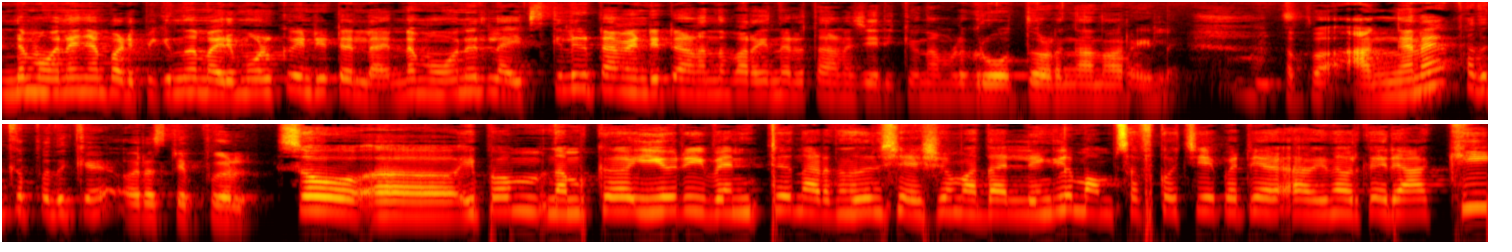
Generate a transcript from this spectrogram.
എന്റെ മോനെ ഞാൻ പഠിപ്പിക്കുന്നത് മരുമോൾക്ക് വേണ്ടിയിട്ടല്ല. എന്റെ മോനൊരു ലൈഫ് സ്കിൽ കിട്ടാൻ വേണ്ടിയിട്ടാണെന്ന് പറയുന്നിടത്താണ് ശരിക്കും നമ്മൾ ഗ്രോത്ത് തുടങ്ങാന്ന് പറയില്ലേ അപ്പോൾ അങ്ങനെ പതുക്കെ പതുക്കെ ഓരോ സ്റ്റെപ്പുകൾ സോ ഇപ്പം നമുക്ക് ഈ ഒരു ഇവന്റ് നടന്നതിന് ശേഷം അതല്ലെങ്കിൽ മംസ് ഓഫ് കൊച്ചിയെ പറ്റി അറിയുന്നവർക്ക് രാഖി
